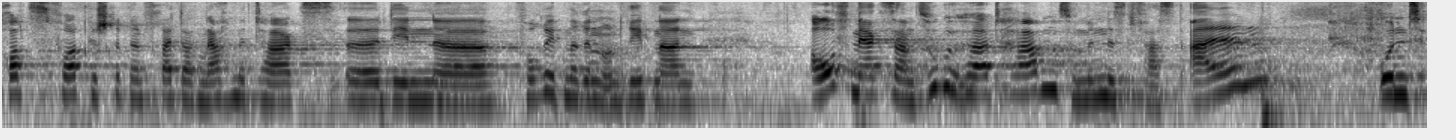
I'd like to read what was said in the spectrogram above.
trotz fortgeschrittenen Freitagnachmittags den Vorrednerinnen und Rednern aufmerksam zugehört haben, zumindest fast allen, und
